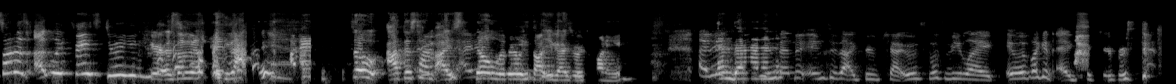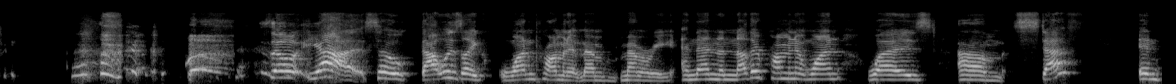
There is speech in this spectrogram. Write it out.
Sana's ugly face doing in here, or something like that. So at this time, I still literally thought you guys were 20. I didn't And and then- send it into that group chat. It was supposed to be like it was like an egg picture for Stephanie. so yeah so that was like one prominent mem- memory and then another prominent one was um steph and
